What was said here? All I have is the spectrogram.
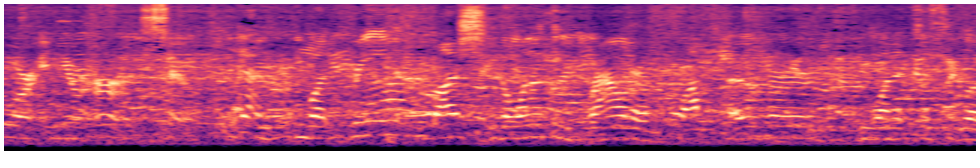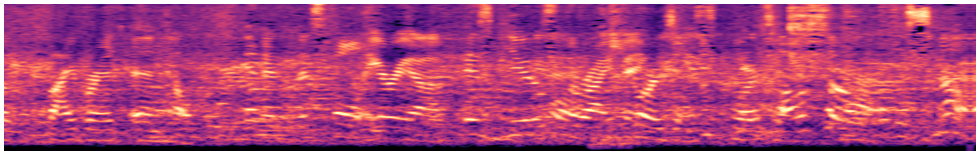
for in your herbs, too? Again, you want green, lush, you don't want anything brown or flopped over. You want it just to look vibrant and healthy. And, this whole area Is beautiful. thriving. Gorgeous, gorgeous. Also, the smell.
